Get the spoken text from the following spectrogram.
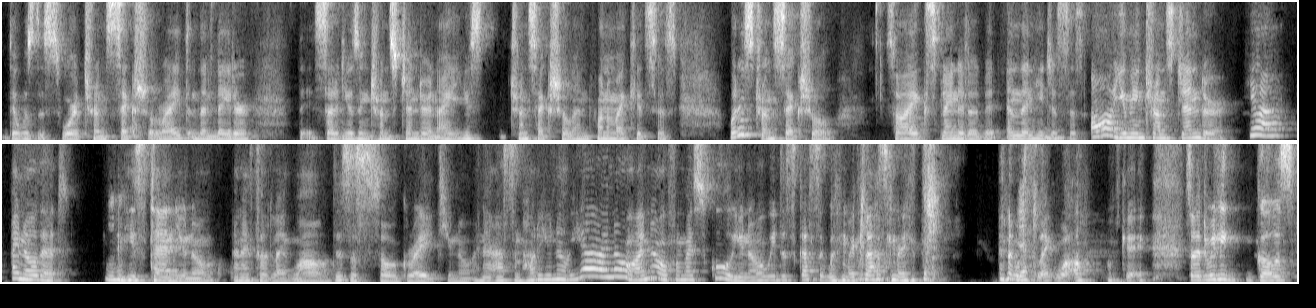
there was this word transsexual, right? And then later they started using transgender and I used transsexual. And one of my kids says, What is transsexual? So I explained it a little bit. And then he mm-hmm. just says, Oh, you mean transgender? Yeah, I know that. Mm-hmm. And he's 10, you know. And I thought, like, wow, this is so great, you know. And I asked him, How do you know? Yeah, I know, I know from my school, you know, we discuss it with my classmates. and I was like, wow, okay. So it really goes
